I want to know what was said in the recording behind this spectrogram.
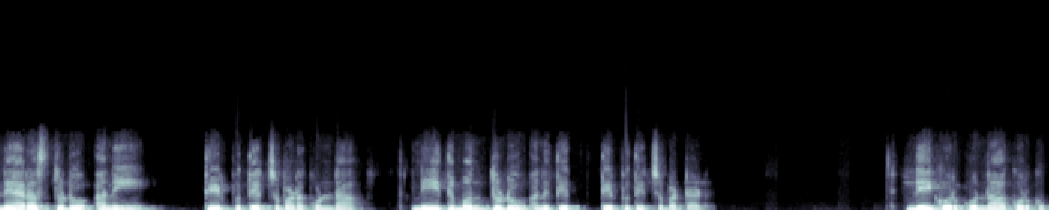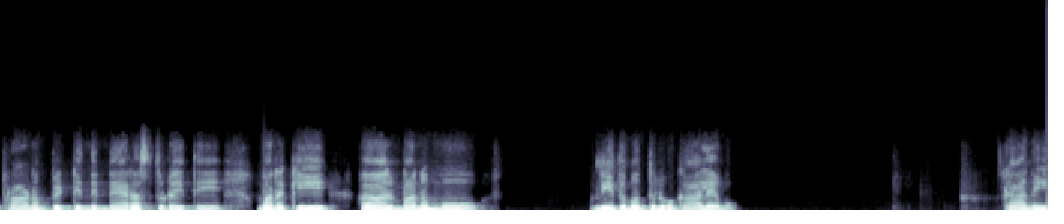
నేరస్తుడు అని తీర్పు తీర్చబడకుండా నీతిమంతుడు అని తీర్పు తీర్చబడ్డాడు. నీ కొరకు నా కొరకు ప్రాణం పెట్టింది నేరస్తుడైతే మనకి మనము నీతిమంతులము కాలేము. కానీ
